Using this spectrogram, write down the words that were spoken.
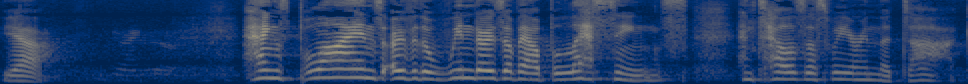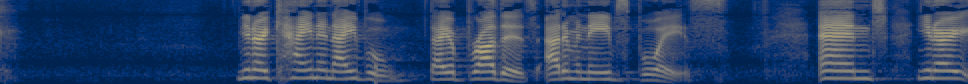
Yeah hangs blinds over the windows of our blessings and tells us we are in the dark. You know, Cain and Abel, they are brothers, Adam and Eve's boys. And, you know,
